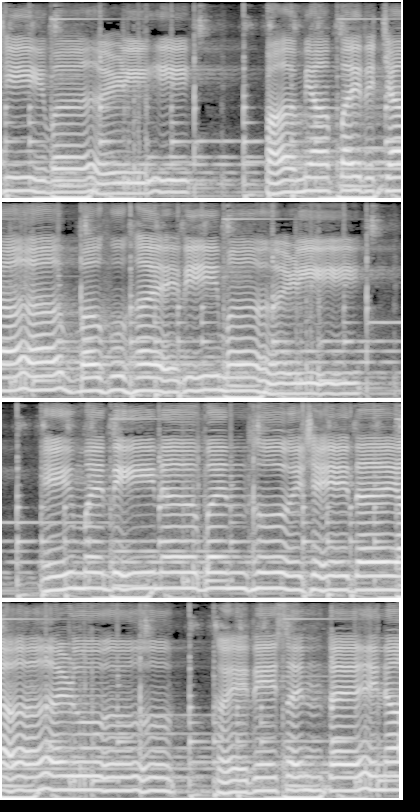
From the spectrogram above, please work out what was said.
जीवड़ी पाम्या परचा बहु हरी मड़ी बन्धु जे दयाळु करे संतना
